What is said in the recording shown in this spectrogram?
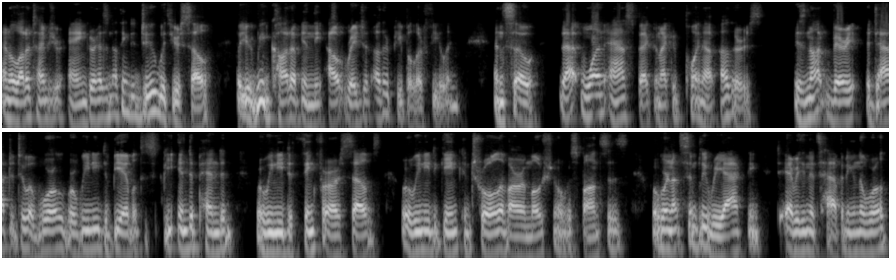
And a lot of times your anger has nothing to do with yourself, but you're being caught up in the outrage that other people are feeling. And so that one aspect, and I could point out others, is not very adapted to a world where we need to be able to be independent, where we need to think for ourselves, where we need to gain control of our emotional responses, where we're not simply reacting to everything that's happening in the world.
